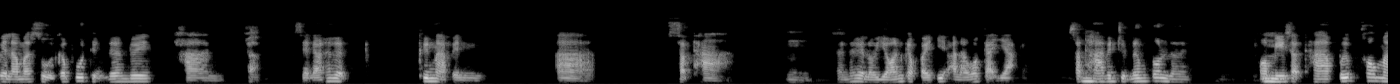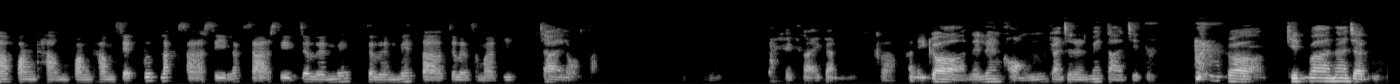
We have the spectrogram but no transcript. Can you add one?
เวลามาสูตรก็พูดถึงเรื่องด้วยทานครับ เสร็จแล้วถ้าเกิดขึ้นมาเป็นอ่าศรัทธา อืมแต่ถ้าเกิดเราย้อนกลับไปที่อารวกะยักษ์ศรัทธาเป็นจุดเริ่มต้นเลย พออืมมีศรัทธาปุ๊บเข้ามาฟังธรรมฟังธรรมเสร็จปุ๊บรักษาศีลรักษาศีลเจริญเมตเจริญเมตตาเจริญสมาธิใช่ต่อไปคล้ายๆกันครับ อันนี้ก็ในเรื่องของการเจริญเมตตาจิต ก็คิดว่าน่าจะโอ้โห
